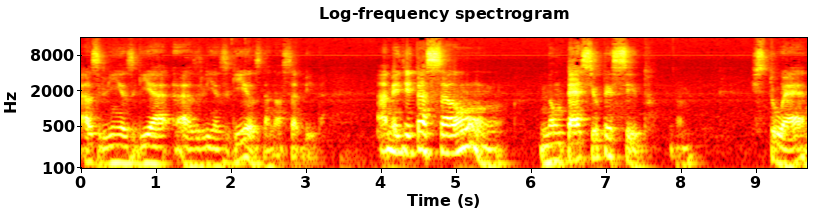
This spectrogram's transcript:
as linhas, guia, as linhas guias da nossa vida. A meditação não tece o tecido, né? isto é,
